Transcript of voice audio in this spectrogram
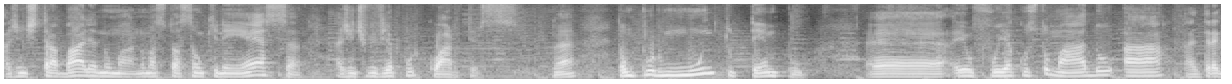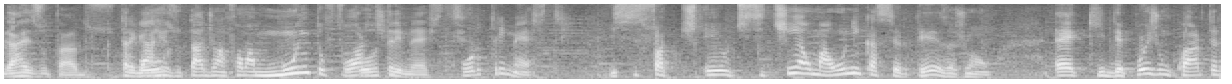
a gente trabalha numa, numa situação que nem essa, a gente vivia por quarters, né? Então, por muito tempo, é, eu fui acostumado a... A entregar resultados. Entregar por, resultado de uma forma muito forte. Por trimestre. Por trimestre. E se, só, eu, se tinha uma única certeza, João, é que depois de um quarter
